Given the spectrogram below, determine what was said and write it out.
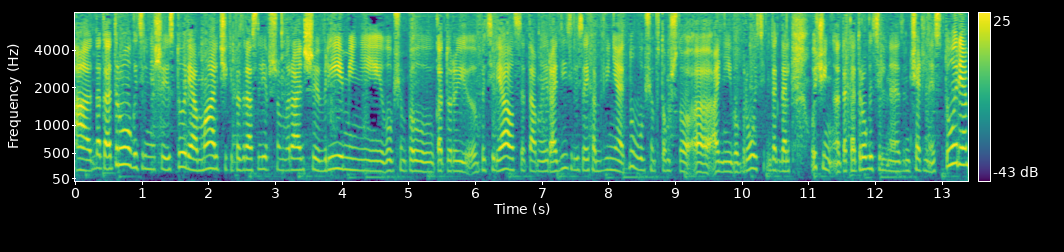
А, такая трогательнейшая история о мальчике, повзрослевшем раньше времени, в общем, по, который потерялся там, и родители своих обвиняют. Ну, в общем, в том, что э, они его бросили и так далее. Очень э, такая трогательная, замечательная история.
